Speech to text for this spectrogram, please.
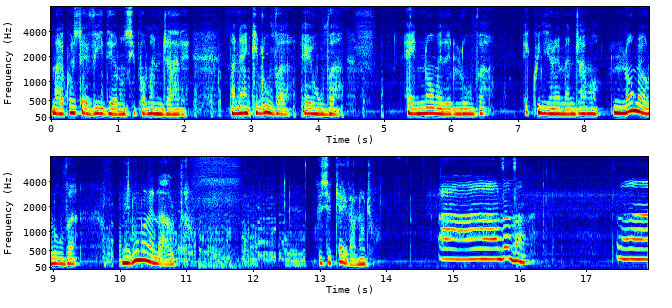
ma questo è video, non si può mangiare. Ma neanche l'uva è uva, è il nome dell'uva. E quindi noi mangiamo il nome o l'uva, né l'uno né l'altro. Questi occhiali vanno giù. Ah, zan zan. Ah,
